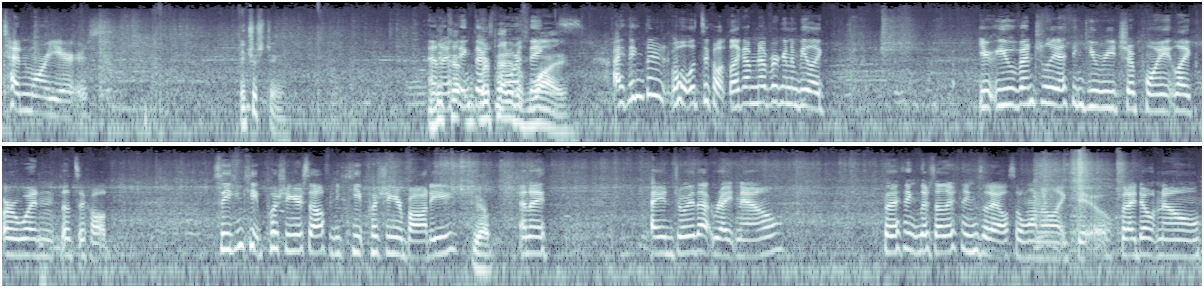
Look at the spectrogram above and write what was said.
10 more years. Interesting. And Beca- I think there's more repetitive things. why? I think there's well, what's it called? Like I'm never gonna be like. You you eventually I think you reach a point like or when what's it called? So you can keep pushing yourself and you keep pushing your body, Yep. and I I enjoy that right now. But I think there's other things that I also want to like do, but I don't know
